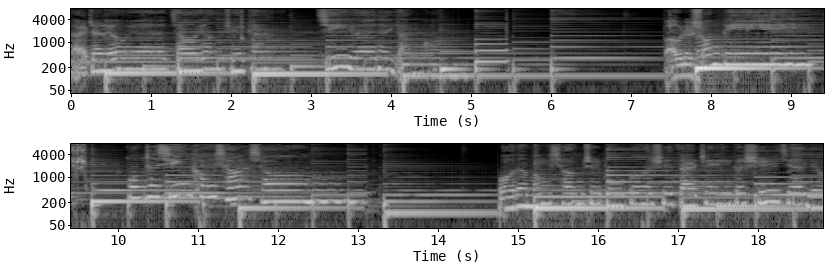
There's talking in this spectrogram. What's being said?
带着六月的骄阳追赶七月的阳光，抱着双臂望着星遐想。我的梦想只不过是在这个世界流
